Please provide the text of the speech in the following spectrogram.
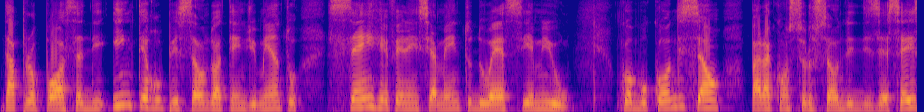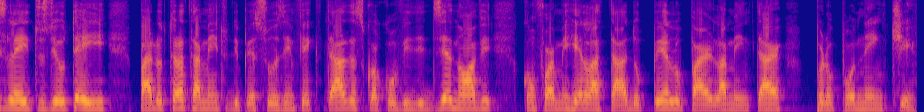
da proposta de interrupção do atendimento sem referenciamento do SMU, como condição para a construção de 16 leitos de UTI para o tratamento de pessoas infectadas com a Covid-19, conforme relatado pelo parlamentar proponente.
